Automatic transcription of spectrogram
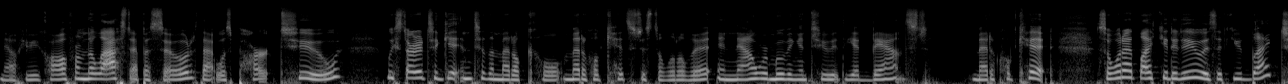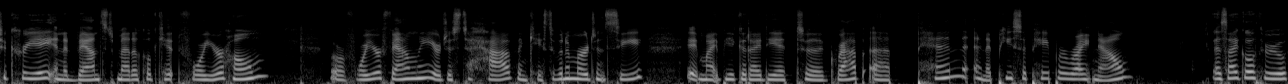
Now, if you recall from the last episode, that was part two, we started to get into the medical medical kits just a little bit, and now we're moving into the advanced medical kit. So, what I'd like you to do is if you'd like to create an advanced medical kit for your home or for your family or just to have in case of an emergency, it might be a good idea to grab a pen and a piece of paper right now as I go through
